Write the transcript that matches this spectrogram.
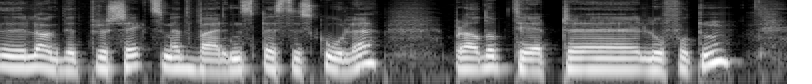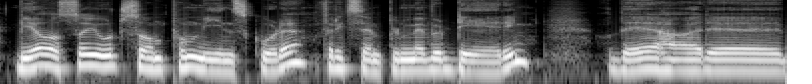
eh, lagde et prosjekt som het Verdens beste skole, ble adoptert til Lofoten. Vi har også gjort sånn på min skole, f.eks. med vurdering, og det har eh,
